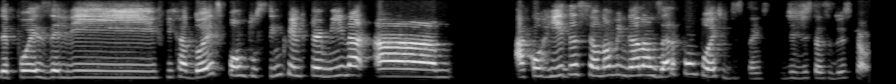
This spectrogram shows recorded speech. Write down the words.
depois ele fica 2.5 e ele termina a, a corrida, se eu não me engano, a 0.8 de distância, de distância do Stroll.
